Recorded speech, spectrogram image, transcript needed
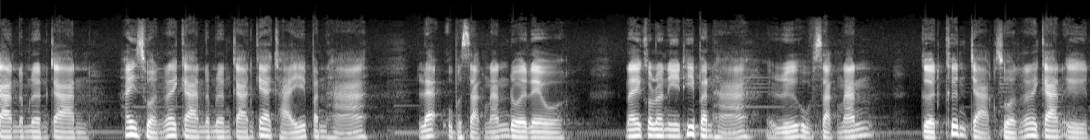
การดำเนินการ ให้ส่วนราชการดำเนินการแก้ไขปัญหา และอุปสรรคนั้นโดยเร็ว ในกรณีที่ปัญหาหรืออุปสรรคนั้นเกิดขึ้นจากส่วนราชการอื่น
